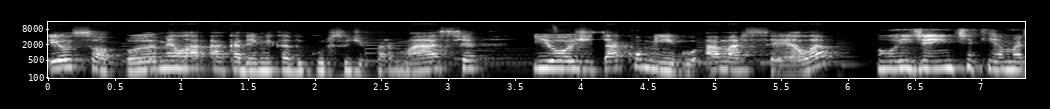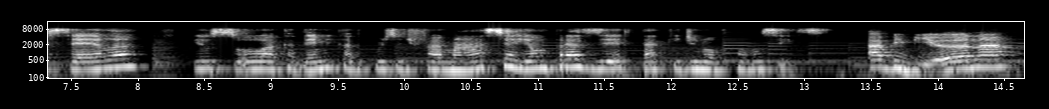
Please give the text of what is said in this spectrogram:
Eu sou a Pamela, acadêmica do curso de farmácia, e hoje está comigo a Marcela. Oi, gente, aqui é a Marcela. Eu sou acadêmica do curso de farmácia e é um prazer estar aqui de novo com vocês. A Bibiana.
